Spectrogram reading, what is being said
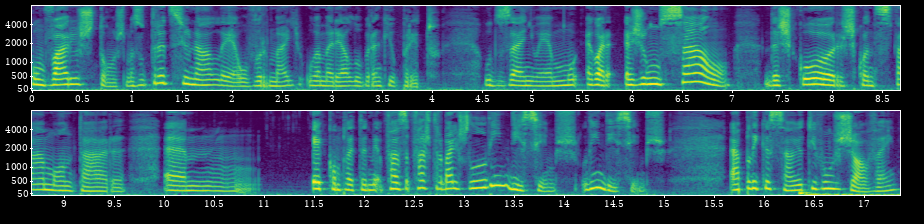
com vários tons, mas o tradicional é o vermelho, o amarelo, o branco e o preto. O desenho é. Agora, a junção das cores, quando se está a montar, um, é completamente. Faz, faz trabalhos lindíssimos, lindíssimos. A aplicação, eu tive um jovem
